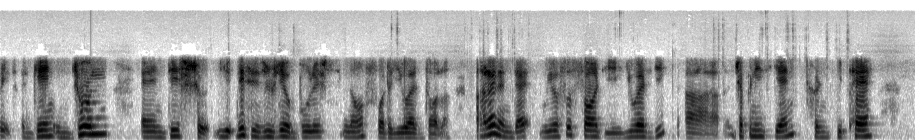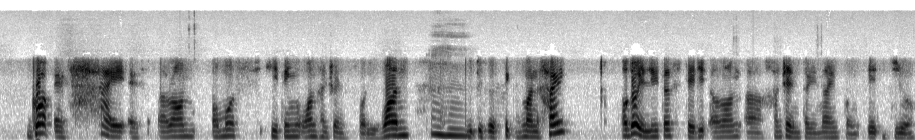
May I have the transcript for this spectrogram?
rates again in June, and this should this is usually a bullish signal for the US dollar. Other than that, we also saw the USD, uh, Japanese yen currency pair go up as high as around almost hitting 141, mm-hmm. which is a six month high, although it later steadied around uh, 139.80.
